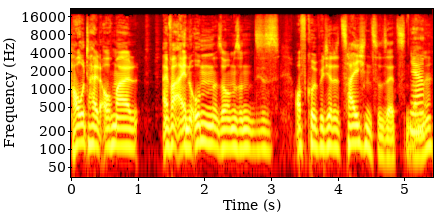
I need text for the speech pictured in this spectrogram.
haut halt auch mal einfach einen um, so um so ein, dieses oft kolportierte Zeichen zu setzen. Ja, Dann, ne?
